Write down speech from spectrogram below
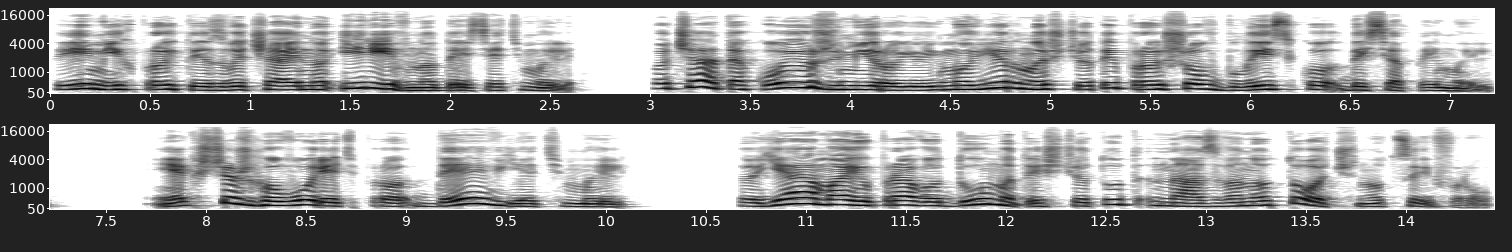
Ти міг пройти, звичайно, і рівно 10 миль, хоча такою ж мірою ймовірно, що ти пройшов близько 10 миль. Якщо ж говорять про 9 миль, то я маю право думати, що тут названо точну цифру.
